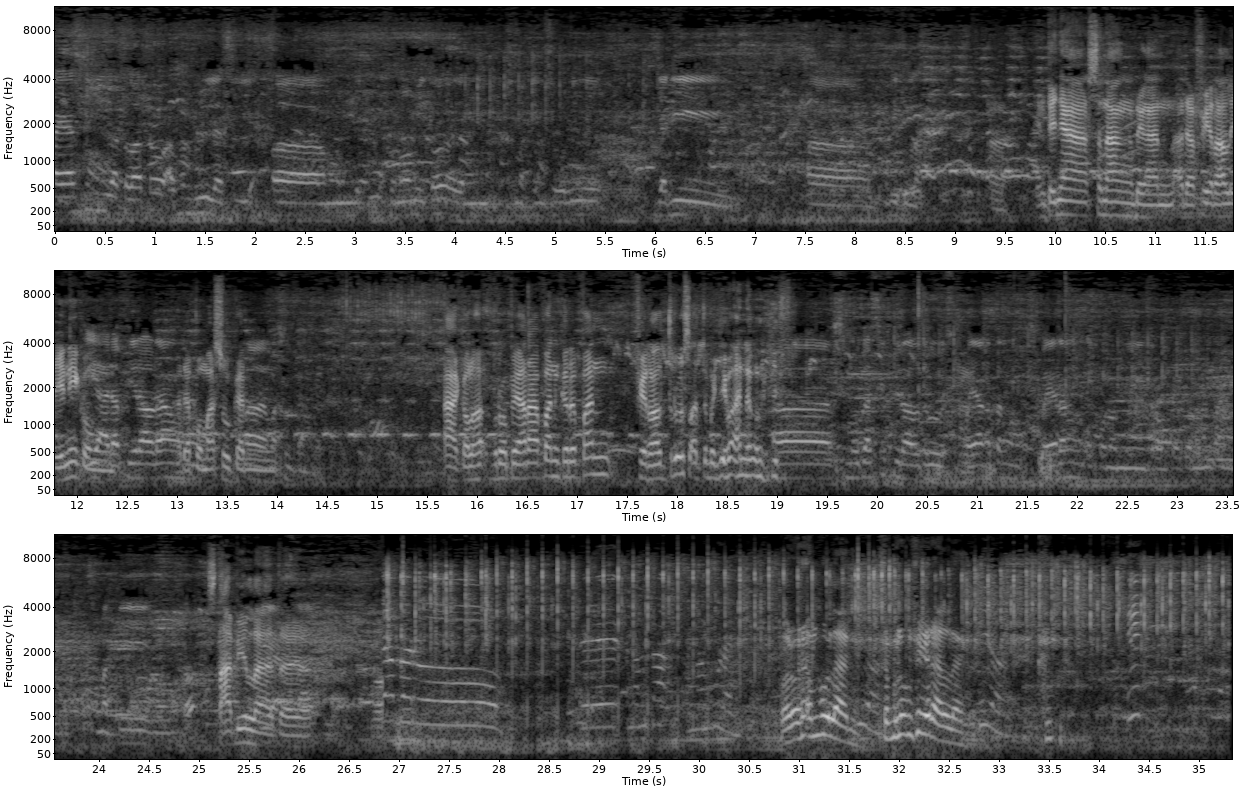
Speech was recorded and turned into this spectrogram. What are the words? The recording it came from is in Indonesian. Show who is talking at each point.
Speaker 1: saya sih atau-atau alhamdulillah sih eh, menurutku ekonomi itu yang semakin sulit jadi eh, gitulah
Speaker 2: Ah, intinya senang dengan ada viral ini kok.
Speaker 1: iya ada viral dan
Speaker 2: ada pemasukan.
Speaker 1: eh, masukan
Speaker 2: Ah, kalau Bro P harapan ke depan viral terus atau bagaimana mungkin?
Speaker 1: Eh, semoga sih viral terus supaya kan supaya kan ekonomi ekonomi kan semakin oh,
Speaker 2: Stabil lah
Speaker 1: iya,
Speaker 2: atau ya.
Speaker 1: stabil.
Speaker 3: Kita baru enam bulan.
Speaker 2: Bulan sebelum viral lah.
Speaker 3: Iya.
